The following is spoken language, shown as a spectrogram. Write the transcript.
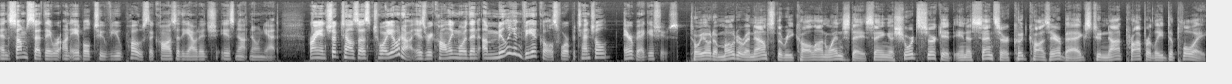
and some said they were unable to view posts. The cause of the outage is not known yet. Brian Shook tells us Toyota is recalling more than a million vehicles for potential airbag issues. Toyota Motor announced the recall on Wednesday, saying a short circuit in a sensor could cause airbags to not properly deploy.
